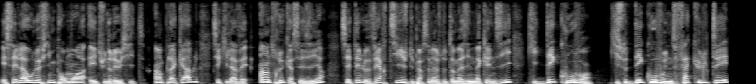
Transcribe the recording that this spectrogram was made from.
Et c'est là où le film pour moi est une réussite implacable. C'est qu'il avait un truc à saisir. C'était le vertige du personnage de Thomasine Mackenzie qui découvre qui se découvre une faculté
